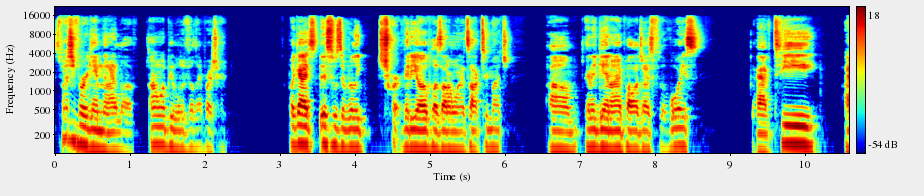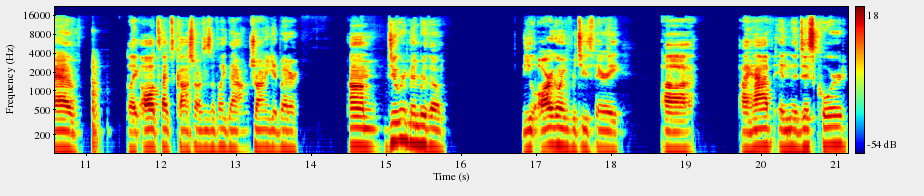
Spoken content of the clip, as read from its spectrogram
especially for a game that I love. I don't want people to feel that pressure. But guys, this was a really short video. Plus, I don't want to talk too much. Um, and again, I apologize for the voice. I have tea. I have like all types of constructs and stuff like that. I'm trying to get better. Um, do remember though, you are going for Tooth Fairy, uh, I have in the Discord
